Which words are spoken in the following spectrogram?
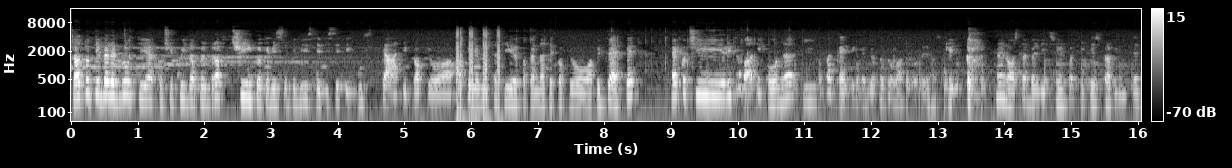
Ciao a tutti belli e brutti, eccoci qui dopo il draft 5 che vi siete visti e vi siete gustati proprio a papille gustative, proprio andate proprio a bizzeffe. Eccoci ritrovati con i pacchetti che abbiamo trovato nelle nostre bellissime partite stravinte.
